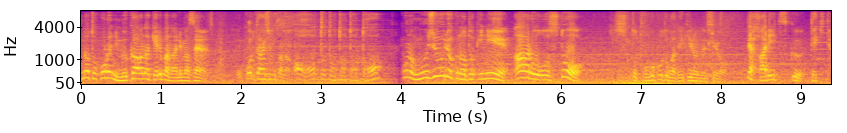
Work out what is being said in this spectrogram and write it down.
のところに向かわなければなりません。これ大丈夫かな？あおっとっとっとっとこの無重力の時に R を押すとスッと飛ぶことができるんですよ。で張り付く。できた。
